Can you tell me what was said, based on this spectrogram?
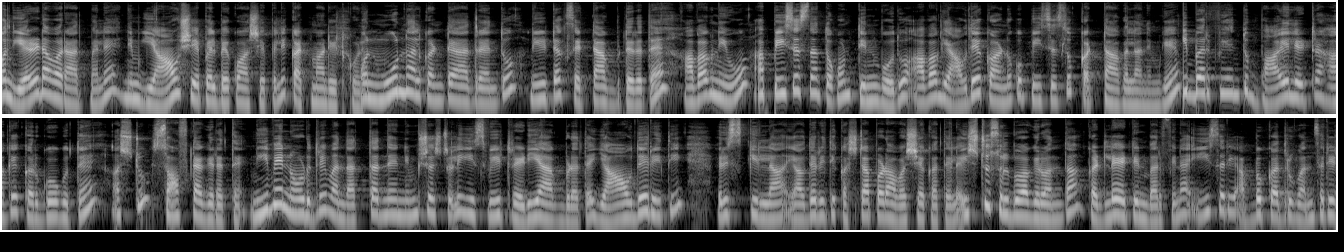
ಒಂದು ಎರಡು ಅವರ್ ಆದಮೇಲೆ ನಿಮ್ಗೆ ಯಾವ ಶೇಪಲ್ಲಿ ಬೇಕೋ ಆ ಶೇಪಲ್ಲಿ ಕಟ್ ಮಾಡಿ ಇಟ್ಕೊಳ್ಳಿ. ಒಂದು ಮೂರು ನಾಲ್ಕು ಗಂಟೆ ಆದರೆ ಅಂತೂ ನೀಟಾಗಿ ಸೆಟ್ ಆಗಿಬಿಟ್ಟಿರುತ್ತೆ. ಆವಾಗ ನೀವು ಆ ಪೀಸಸ್ನ ತೊಗೊಂಡು ತಿನ್ಬೋದು. ಆವಾಗ ಯಾವುದೇ ಕಾರಣಕ್ಕೂ ಪೀಸಸ್ಸು ಕಟ್ ಆಗಲ್ಲ ನಿಮಗೆ. ಈ ಬರ್ಫಿ ಅಂತೂ ಬಾಯಲ್ಲಿ ಇಟ್ಟರೆ ಹಾಗೆ ಕರ್ಗೋಗುತ್ತೆ. ಅಷ್ಟು ಸಾಫ್ಟ್ ಆಗಿರುತ್ತೆ. ನೀವೇ ನೀವೇ ನೋಡಿದ್ರಿ ಒಂದು ಹತ್ತು ಹದಿನೈದು ನಿಮಿಷಷ್ಟರಲ್ಲಿ ಈ ಸ್ವೀಟ್ ರೆಡಿ ಆಗಿಬಿಡುತ್ತೆ. ಯಾವುದೇ ರೀತಿ ರಿಸ್ಕ್ ಇಲ್ಲ, ಯಾವುದೇ ರೀತಿ ಕಷ್ಟಪಡೋ ಅವಶ್ಯಕತೆ ಇಲ್ಲ. ಇಷ್ಟು ಸುಲಭವಾಗಿರುವಂಥ ಕಡಲೆ ಹಿಟ್ಟಿನ ಬರ್ಫಿನ ಈ ಸರಿ ಹಬ್ಬಕ್ಕಾದ್ರೂ ಒಂದ್ಸರಿ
